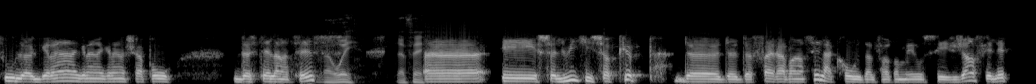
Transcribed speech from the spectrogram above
sous le grand, grand, grand chapeau de Stellantis. Ah oui. Tout à fait. Euh, et celui qui s'occupe de, de, faire avancer la cause d'Alfa Romeo, c'est Jean-Philippe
